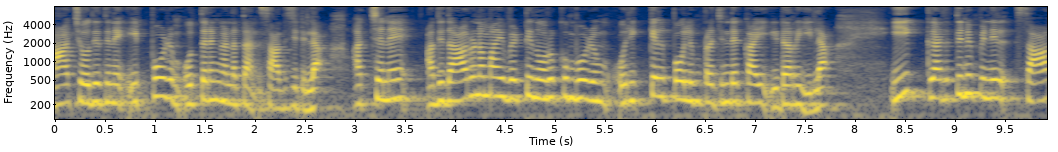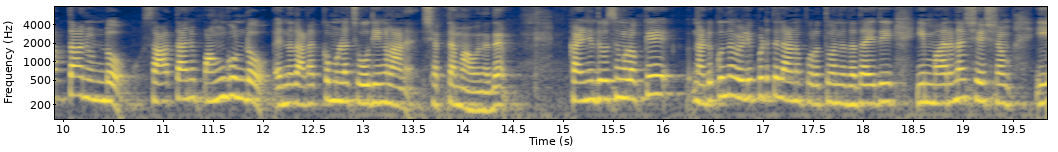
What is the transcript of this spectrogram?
ആ ചോദ്യത്തിന് ഇപ്പോഴും ഉത്തരം കണ്ടെത്താൻ സാധിച്ചിട്ടില്ല. അച്ഛനെ അതിദാരുണമായി വെട്ടി നുറുക്കുമ്പോഴും ഒരിക്കൽ പോലും പ്രജിന്റെ കൈ ഇടറിയില്ല. ഈ കരുത്തിനു പിന്നിൽ സാത്താനുണ്ടോ സാത്താന് പങ്കുണ്ടോ എന്നതടക്കമുള്ള ചോദ്യങ്ങളാണ് ശക്തമാവുന്നത്. കഴിഞ്ഞ ദിവസങ്ങളൊക്കെ നടക്കുന്ന വെളിപ്പെടുത്തലാണ് പുറത്തു വന്നത്. അതായത് ഈ മരണശേഷം ഈ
